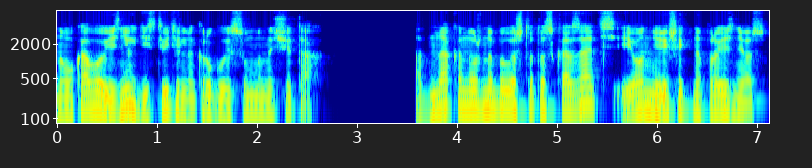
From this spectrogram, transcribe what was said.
но у кого из них действительно круглые суммы на счетах. Однако нужно было что-то сказать, и он нерешительно произнес.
